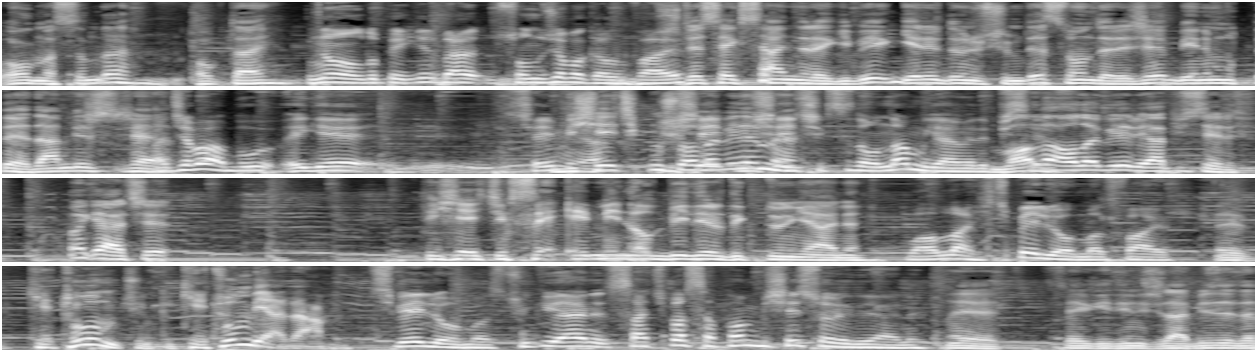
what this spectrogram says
olmasın da Oktay. Ne oldu peki? Ben sonuca bakalım Fahir. İşte 80 lira gibi geri dönüşümde son derece beni mutlu eden bir şey. Acaba bu Ege e, şey mi Bir ya? şey çıkmış Bir olabilir bir mi? şey çıktı da ondan mı gelmedi? Pis herif? olabilir ya pis herif. Ama gerçi bir şey çıksa emin ol bilirdik dün yani. Vallahi hiç belli olmaz Fahir. E, ketum çünkü ketum bir adam. Hiç belli olmaz. Çünkü yani saçma sapan bir şey söyledi yani. Evet sevgili dinleyiciler bize de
